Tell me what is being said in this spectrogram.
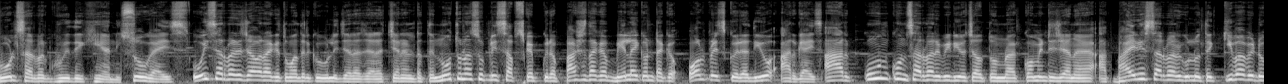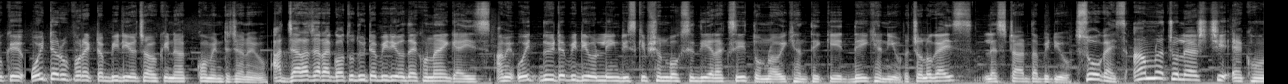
গোল্ড সার্ভার ঘুরে দেখিয়ে আনি। সো গাইস ওই সার্ভারে যাওয়ার আগে তোমাদেরকে বলি, যারা যারা চ্যানেলটাতে নতুন আছো প্লিজ সাবস্ক্রাইব করে পাশে থাকা বেল আইকনটাকে অল প্রেস করে দিও। আর গাইস আর কোন কোন সার্ভারের ভিডিও চাও তোমরা কমেন্টে জানাও আর বাইরের সার্ভারগুলোতে কীভাবে ঢোকে, ওইটার উপর একটা ভিডিও চাও কিনা কমেন্টে জানাও আর যারা যারা গত দুইটা ভিডিও দেখো নাই গাইস আমি ওই দুইটা ভিডিওর লিংক ডিসক্রিপশন বক্সে দিয়ে রাখছি, তোমরা ওইখান থেকে দেখে নিও। তো চলো guys let's start the video so guys আমরা চলে আসছি এখন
